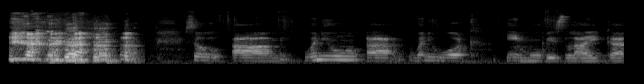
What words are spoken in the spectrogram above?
So um, when you uh, when you work in movies like uh,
